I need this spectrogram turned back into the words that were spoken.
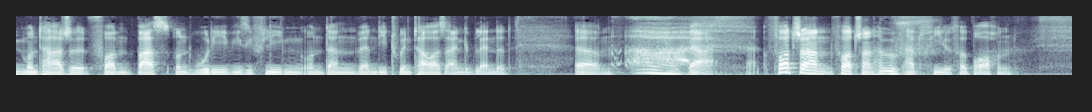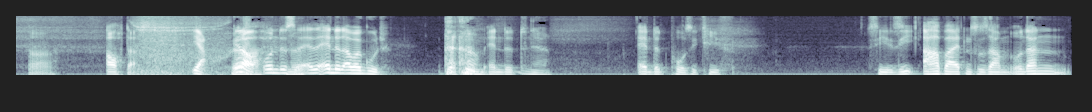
Montage von Buzz und Woody, wie sie fliegen und dann werden die Twin Towers eingeblendet. Ähm, oh. ja, ja. Fortran, Fortran hat, hat, viel verbrochen. Ja. Auch das. Ja, genau. Und es ne? endet aber gut der Film endet, ja. endet positiv. Sie, sie arbeiten zusammen. Und dann,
